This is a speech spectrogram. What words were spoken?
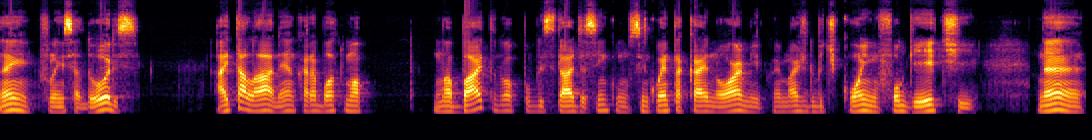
né, influenciadores, aí tá lá, né? O cara bota uma, uma baita de uma publicidade assim, com 50k enorme, com a imagem do Bitcoin, um foguete, né?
